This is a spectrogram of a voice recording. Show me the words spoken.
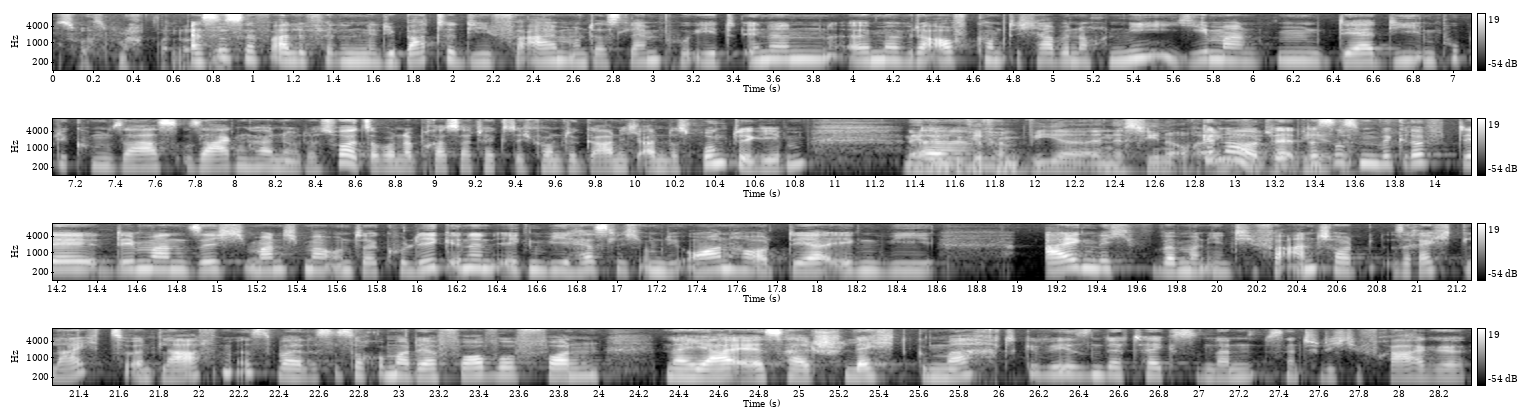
sowas macht man doch Es nicht. ist auf alle Fälle eine Debatte, die vor allem unter Slam-PoetInnen immer wieder aufkommt. Ich habe noch nie jemanden, der die im Publikum saß, sagen hören, das war jetzt aber ein Pressetext, ich konnte gar nicht anders Punkte geben. Nein, den Begriff ähm, haben wir in der Szene auch Genau, das ist ein Begriff, der, den man sich manchmal unter KollegInnen irgendwie hässlich um die Ohren haut, der irgendwie eigentlich, wenn man ihn tiefer anschaut, recht leicht zu entlarven ist, weil es ist auch immer der Vorwurf von, naja, er ist halt schlecht gemacht gewesen, der Text. Und dann ist natürlich die Frage,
